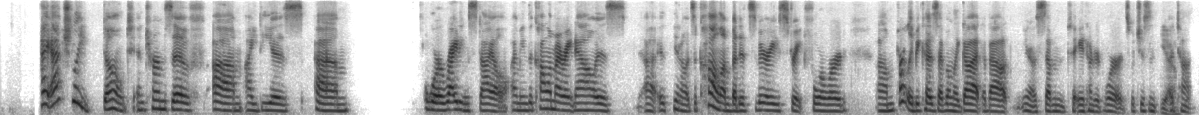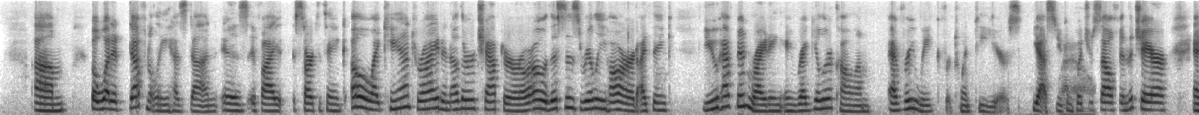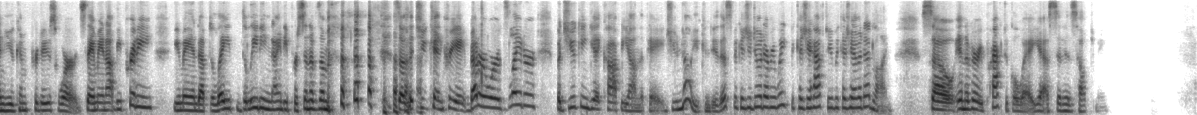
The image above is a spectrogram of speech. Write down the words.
I actually don't in terms of um, ideas um, or writing style. I mean, the column I write now is, uh, it, you know, it's a column, but it's very straightforward. Um, partly because I've only got about you know seven to eight hundred words, which isn't yeah. a ton. Um, but what it definitely has done is if I start to think, oh, I can't write another chapter, or oh, this is really hard, I think you have been writing a regular column every week for 20 years. Yes, you wow. can put yourself in the chair and you can produce words. They may not be pretty. You may end up delete, deleting 90% of them so that you can create better words later, but you can get copy on the page. You know you can do this because you do it every week because you have to because you have a deadline. So, in a very practical way, yes, it has helped me.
